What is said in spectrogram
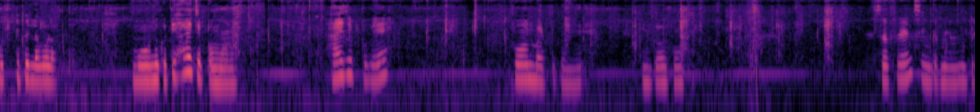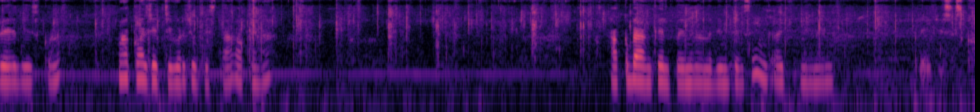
కుట్టి పిల్ల కూడా వస్తుంది. మోను కుట్టి హాయ్ చెప్పు మోను. హాయ్ చెప్పువే ఫోన్ పట్టుకుంది. ఇంకో ఫోన్. సో ఫ్రెండ్స్ ఇంకా మేము ప్రేయర్ చేసుకొని మా అక్క చర్చి కూడా చూపిస్తా ఓకేనా? అక్క బ్యాంక్ వెళ్ళిపోయింది నన్ను దింపేసి ఇంకా అయితే నేను ప్రే చేసేసుకో.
